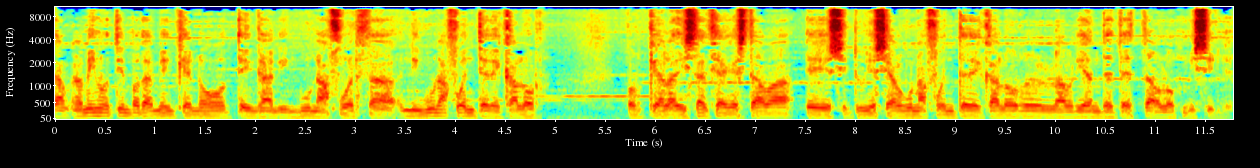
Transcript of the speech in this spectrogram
al mismo tiempo también que no tenga ninguna fuerza, ninguna fuente de calor. Porque a la distancia que estaba, eh, si tuviese alguna fuente de calor, la habrían detectado los misiles.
